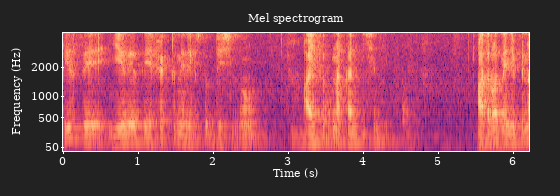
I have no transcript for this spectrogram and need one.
తీస్తే ఏదైతే ఎఫెక్ట్ నేను ఎక్స్పెక్ట్ చేసినో ఆ ఎఫెక్ట్ నాకు కనిపించింది. ఆ తర్వాత నేను చెప్పిన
